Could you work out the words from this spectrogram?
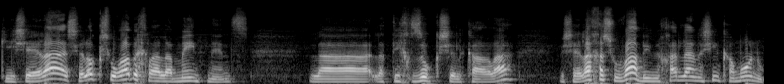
כי היא שאלה שלא קשורה בכלל למיינטננס, לתחזוק של קרלה, ושאלה חשובה במיוחד לאנשים כמונו.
